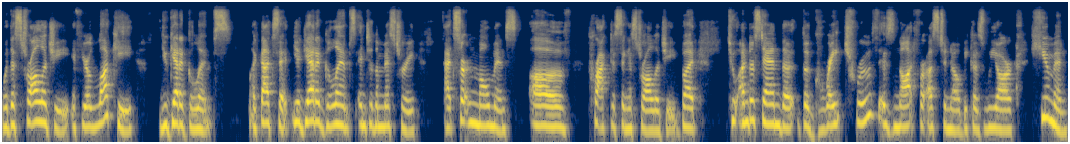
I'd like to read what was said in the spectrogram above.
with astrology. If you're lucky, you get a glimpse. Like that's it. You get a glimpse into the mystery at certain moments of practicing astrology. But to understand the the great truth is not for us to know because we are human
